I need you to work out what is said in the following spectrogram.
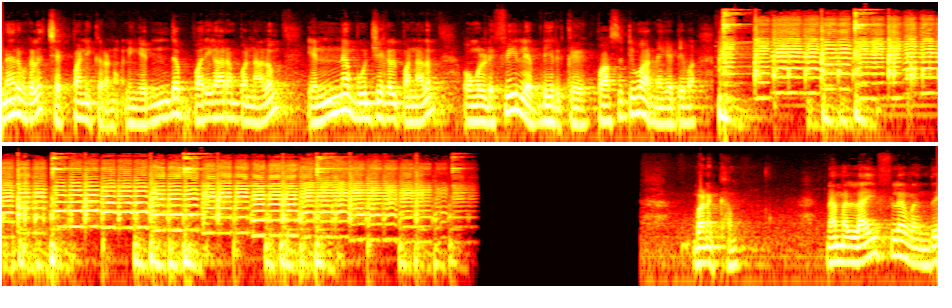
உணர்வுகளை செக் பண்ணிக்கிறணும். நீங்கள் எந்த பரிகாரம் பண்ணாலும் என்ன பூஜைகள் பண்ணாலும் உங்களுடைய ஃபீல் எப்படி இருக்குது பாசிட்டிவாக நெகட்டிவாக வணக்கம். நம்ம லைஃப்பில் வந்து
